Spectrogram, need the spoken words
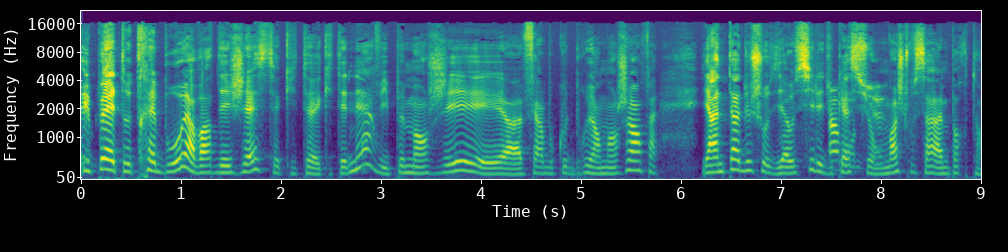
il peut être très beau et avoir des gestes qui t'énervent. il peut manger et euh, faire beaucoup de bruit en mangeant. Enfin, il y a un tas de choses. Il y a aussi l'éducation. Moi, je trouve ça important.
